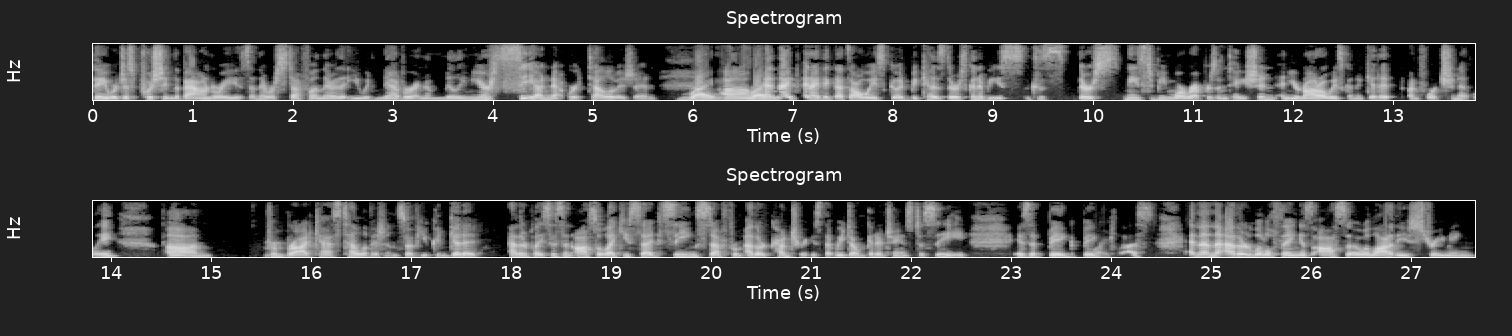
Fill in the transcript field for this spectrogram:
they were just pushing the boundaries and there was stuff on there that you would never in a million years see on network television. Right um, right. and I, and I think that's always good because there's going to be because there's needs to be more representation and you're not always going to get it unfortunately um, from broadcast television. So if you can get it other places and also like you said seeing stuff from other countries that we don't get a chance to see is a big big right. plus. And then the other little thing is also a lot of these streaming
